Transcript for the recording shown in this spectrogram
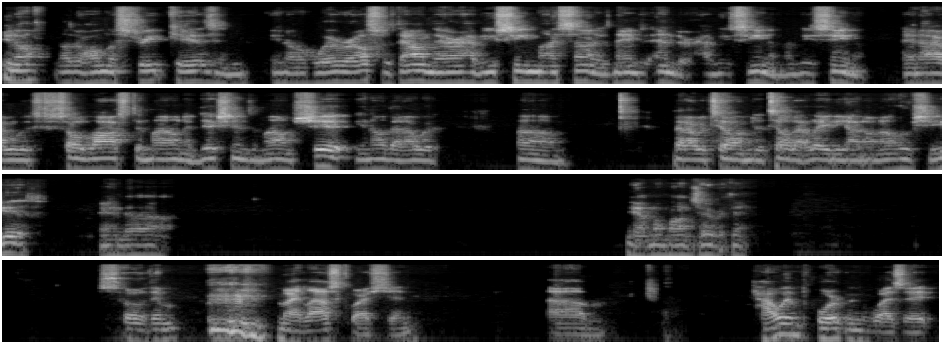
you know, other homeless street kids and, you know, whoever else was down there. Have you seen my son? His name's Ender. Have you seen him? Have you seen him? And I was so lost in my own addictions and my own shit, you know, that I would, um, that I would tell him to tell that lady, I don't know who she is. And, uh, yeah, my mom's everything. So then, my last question: um, How important was it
